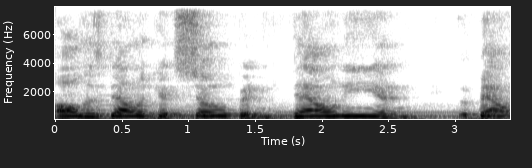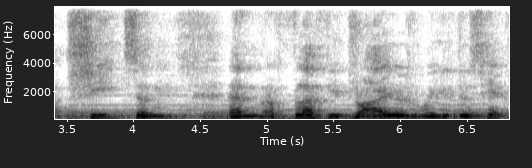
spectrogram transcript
all this delicate soap and downy and bounce sheets and and fluffy dryers where you just hit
